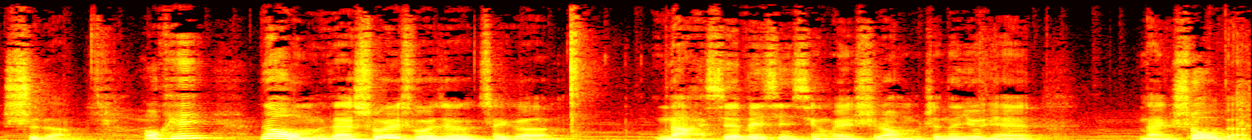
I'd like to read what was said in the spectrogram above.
是的。OK，那我们再说一说就这个哪些微信行为是让我们真的有点难受的。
